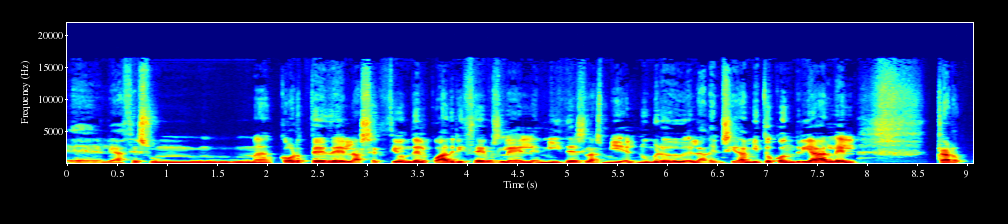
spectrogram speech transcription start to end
eh, le haces un corte de la sección del cuádriceps, le, mides el número, la densidad mitocondrial, el... Claro,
